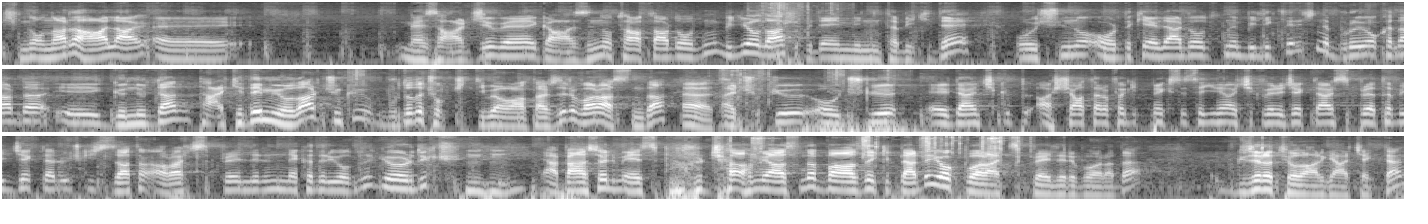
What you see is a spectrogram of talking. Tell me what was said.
Şimdi onlar da hala e, mezarcı ve gazinin o taraflarda olduğunu biliyorlar. Bir de Envy'nin tabii ki de. O üçünün oradaki evlerde olduğunu bildikleri için de burayı o kadar da e, gönülden terk edemiyorlar. Çünkü burada da çok ciddi bir avantajları var aslında. Evet. Yani çünkü o üçlü evden çıkıp aşağı tarafa gitmek istese yine açık verecekler, sprey atabilecekler. Üç kişi zaten araç spreylerinin ne kadar iyi olduğunu gördük. Hı hı. Ya ben söyleyeyim e-spor camiasında bazı ekiplerde yok bu araç spreyleri bu arada. Güzel atıyorlar gerçekten.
